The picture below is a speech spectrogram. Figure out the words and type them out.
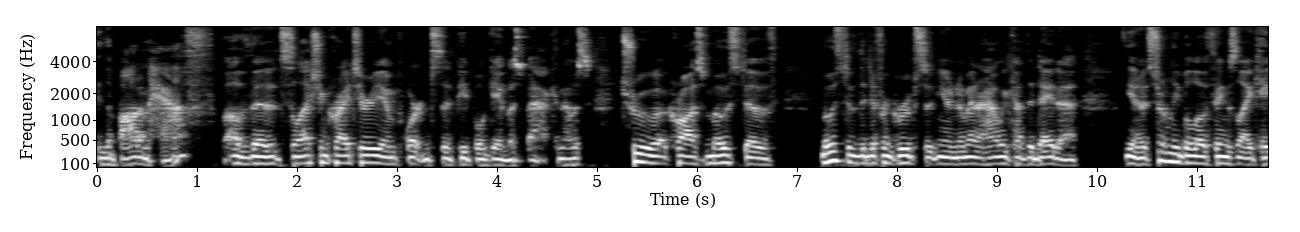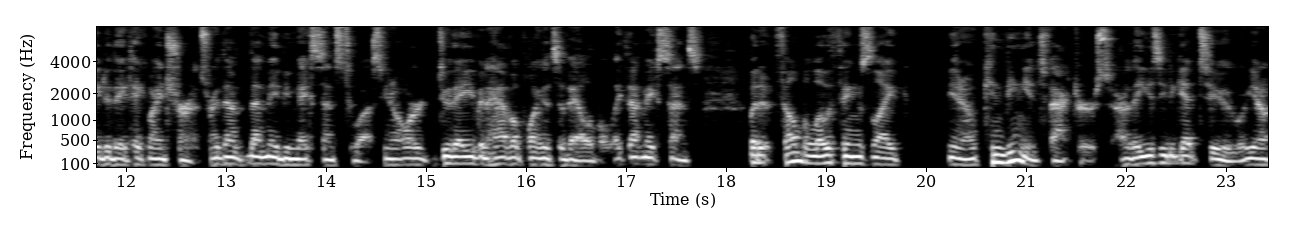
in the bottom half of the selection criteria importance that people gave us back. And that was true across most of most of the different groups that, you know, no matter how we cut the data, you know, it's certainly below things like, hey, do they take my insurance? Right. That that maybe makes sense to us, you know, or do they even have appointments available? Like that makes sense. But it fell below things like you know, convenience factors. Are they easy to get to? Or, you know,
